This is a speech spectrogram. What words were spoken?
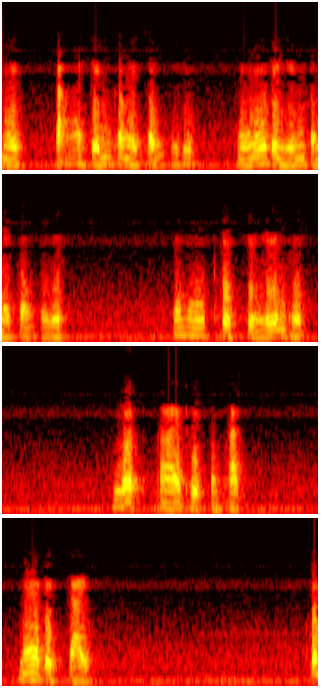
ในตาเห็นก็ไม่ส่งไปยึดหูได้ยินก็ไม่ส่งไปยึดจมูกถูกกลิ่นลิ้นถูกรสกายถูกสัมผัส แม้แต่ใจคน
